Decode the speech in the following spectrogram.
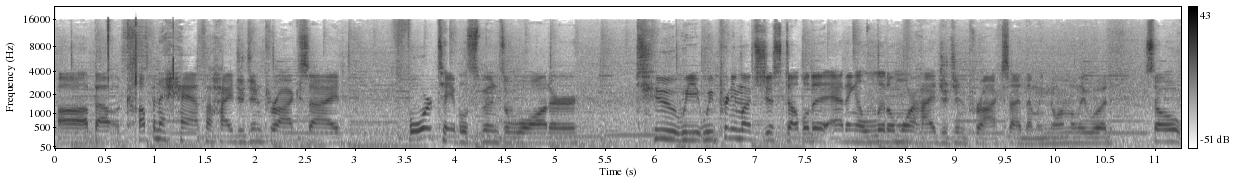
uh, about a cup and a half of hydrogen peroxide, four tablespoons of water, two, we, we pretty much just doubled it, adding a little more hydrogen peroxide than we normally would. So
